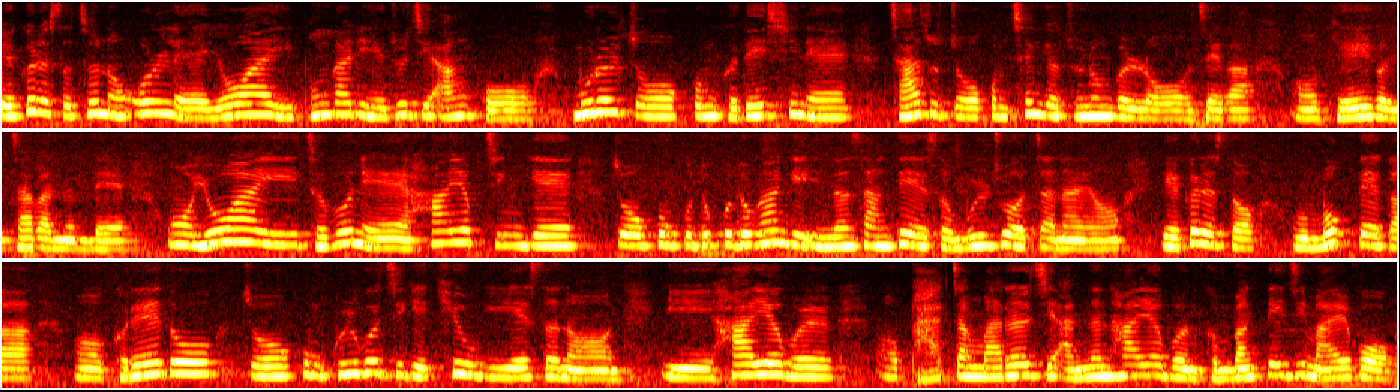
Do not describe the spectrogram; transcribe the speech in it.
예, 그래서 저는 원래 요 아이 분갈이 해주지 않고 물을 조금 그 대신에 자주 조금 챙겨주는 걸로 제가 어, 계획을 잡았는데 어, 요 아이 저번에 하엽진 게 조금 꾸덕꾸덕한 게 있는 상태에서 물 주었잖아요. 예, 그래서 어, 목대가 어, 그래도 조금 굵어지게 키우기 위해서는 이 하엽을 어, 바짝 마르지 않는 하엽은 금방 떼지 말고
